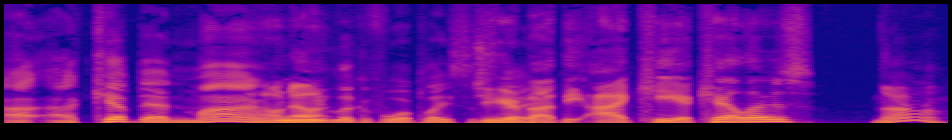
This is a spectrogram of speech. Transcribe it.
I, I kept that in mind when don't we were looking for a place to Did you hear about the IKEA killers? No.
